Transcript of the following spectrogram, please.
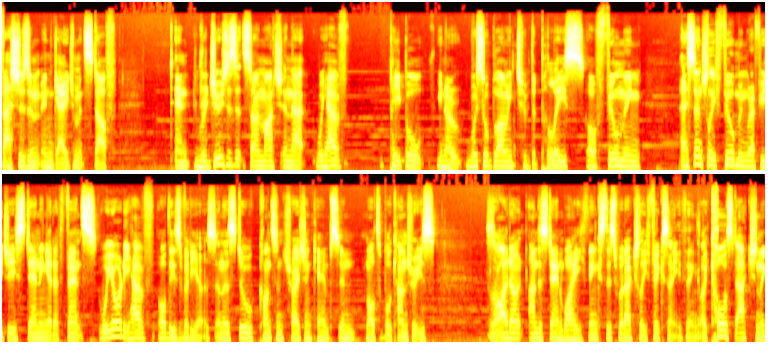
fascism engagement stuff and reduces it so much in that we have people, you know, whistleblowing to the police or filming, essentially filming refugees standing at a fence. We already have all these videos, and there's still concentration camps in multiple countries. So I don't understand why he thinks this would actually fix anything. Like, calls to action are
